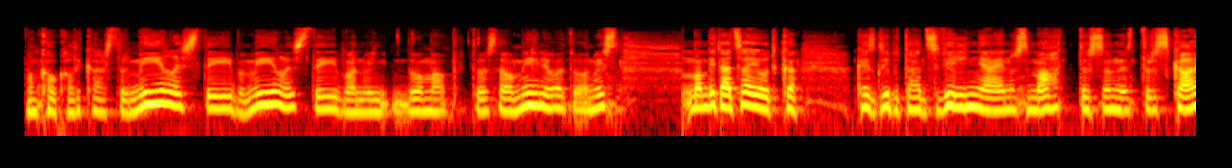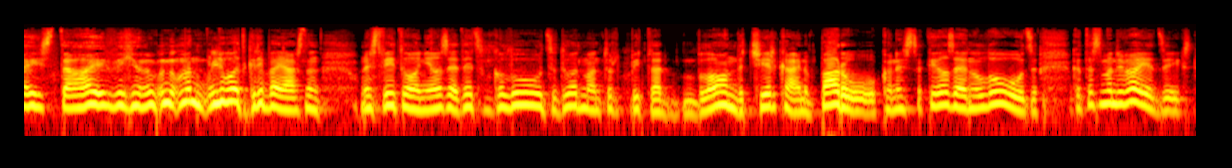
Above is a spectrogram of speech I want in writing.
man kaut kā likās tur mīlestība, mīlestība, un viņi domā par to savu mīļoto un visu. Man bija tāds sajūta, ka, ka es gribu tādus viļņainus matus, un es tur skaisti aiviju. Nu, man ļoti gribējās, un, un es Vitoņu Ilzē teicu, ka lūdzu, dod man tur bija tāda blonda čirkaina parūka, un es saku, Ilzē, nu lūdzu, ka tas man ir vajadzīgs.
